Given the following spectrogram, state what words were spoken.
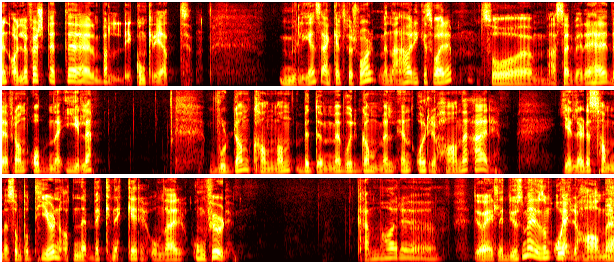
Men aller først et eh, veldig konkret Muligens enkelt spørsmål, men jeg har ikke svaret. Så eh, jeg serverer her. Det er fra Ådne Ile. Hvordan kan man bedømme hvor gammel en orrhane er? Gjelder det samme som på tiuren, at nebbet knekker om det er ungfugl? Hvem har eh, Det er jo egentlig du som er liksom orrhane...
